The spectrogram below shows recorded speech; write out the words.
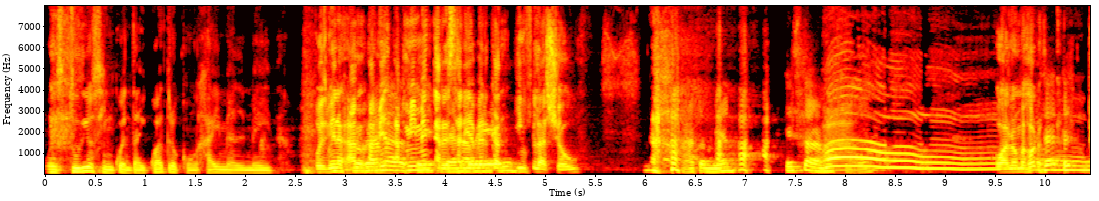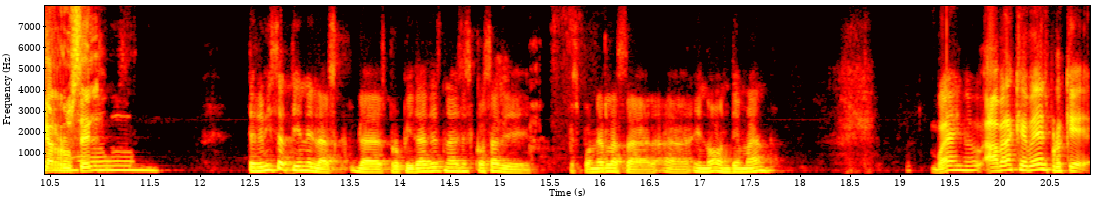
o Estudio 54 con Jaime Almeida. Pues mira, a, a mí, a mí me interesaría ver. Cantinflas Show. ah, también. Estaba muy chido. O a lo mejor O sea, te- Carrusel. Televisa tiene las, las propiedades, no es cosa de pues, ponerlas a, a- en on demand. Bueno, habrá que ver porque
